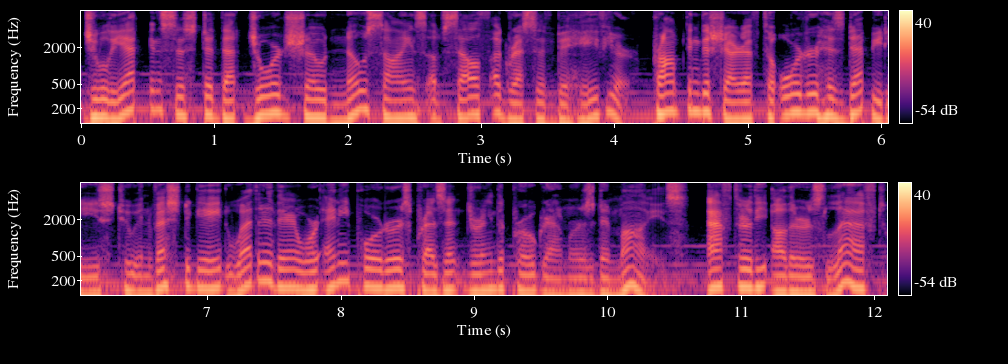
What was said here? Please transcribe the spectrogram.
Juliet insisted that George showed no signs of self-aggressive behavior, prompting the sheriff to order his deputies to investigate whether there were any porters present during the programmer's demise. After the others left,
